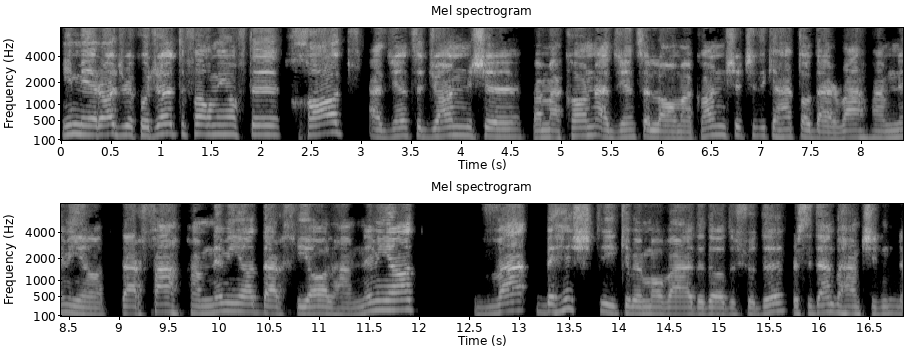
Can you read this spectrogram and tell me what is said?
این معراج به کجا اتفاق میفته خاک از جنس جان میشه و مکان از جنس لامکان میشه. چیزی که حتی در وهم هم نمیاد در فهم هم نمیاد در خیال هم نمیاد. و بهشتی که به ما وعده داده شده رسیدن به همچین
